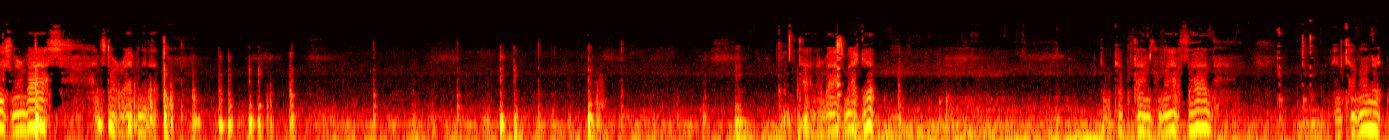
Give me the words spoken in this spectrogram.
loosen our vise and start wrapping it up. Tighten our vise back up. Go a couple times on the outside and come under it.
